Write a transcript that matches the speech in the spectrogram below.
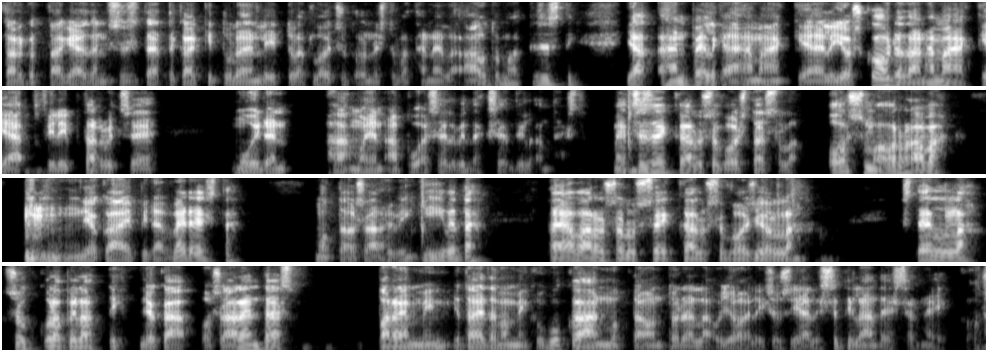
tarkoittaa käytännössä sitä, että kaikki tuleen liittyvät loitsut onnistuvat hänellä automaattisesti, ja hän pelkää hämähäkkiä, eli jos kohdataan hämähäkkiä, Filip tarvitsee muiden hahmojen apua selvitäkseen tilanteesta. Metsäseikkailussa voisi taas olla Osmo-orava, joka ei pidä vedestä, mutta osaa hyvin kiivetä, tai avaruusalusseikkailussa voisi olla Stella, sukkulapilotti, joka osaa lentää paremmin ja taitavammin kuin kukaan, mutta on todella ujo, eli sosiaalisessa tilanteessa on heikkous.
